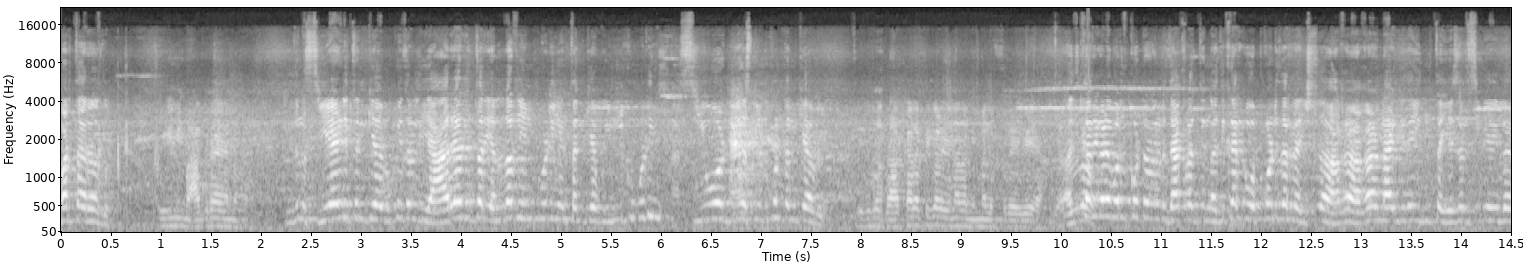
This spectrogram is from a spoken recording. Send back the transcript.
ಮಾಡ್ತಾ ಇರೋದು. ಈಗ ನಿಮ್ಮ ಆಗ್ರಹ ಏನು? ಇದನ್ನು ಸಿ ಐ ಡಿ ತನಿಖೆ ಆಗಬೇಕು. ಇದರಲ್ಲಿ ಯಾರ್ಯಾರು ಇರ್ತಾರೆ ಎಲ್ಲರೂ ಇನ್ಕ್ಲೂಡಿಂಗ್ ತನಿಖೆ ಆಗಬೇಕು. Including C O D S ಇಟ್ಕೊಂಡು ತನಿಖೆ ಆಗಬೇಕು. ದಾಖಲಾತಿಗಳು ಏನಾದ್ರು ನಿಮ್ಮಲ್ಲಿ ಪುರ ಅಧಿಕಾರಿಗಳೇ ಬರೆದು ಕೊಟ್ಟರು ದಾಖಲಾತಿ ಅಧಿಕಾರಿಗೆ ಒಪ್ಕೊಂಡಿದ್ದಾರೆ. ಇಷ್ಟು ಹಗ- ಹಗರಣ ಆಗಿದೆ ಇಂಥ ಏಜೆನ್ಸಿಗೆ ಇಲ್ಲಿ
